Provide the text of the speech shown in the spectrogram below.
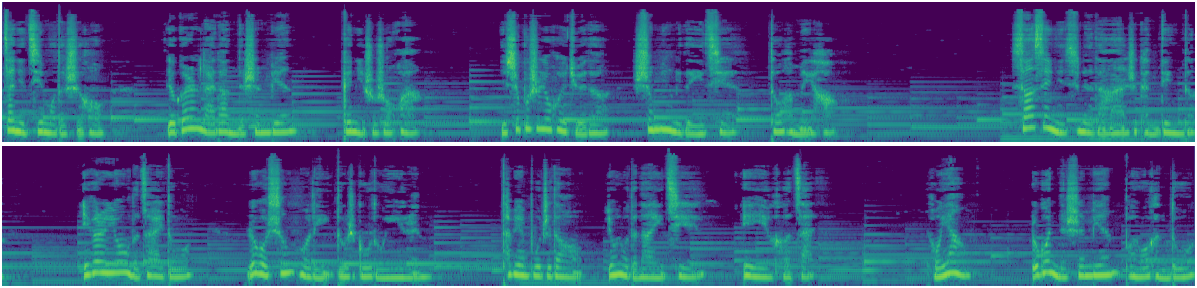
在你寂寞的时候，有个人来到你的身边，跟你说说话，你是不是又会觉得生命里的一切都很美好？相信你心里的答案是肯定的。一个人拥有的再多，如果生活里都是孤独一人，他便不知道拥有的那一切意义何在。同样，如果你的身边朋友很多，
